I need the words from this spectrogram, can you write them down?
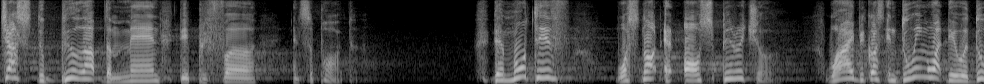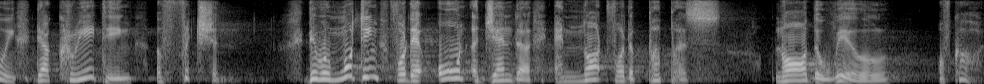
just to build up the man they prefer and support. Their motive was not at all spiritual. Why? Because in doing what they were doing, they are creating a friction. They were mooting for their own agenda and not for the purpose nor the will of God.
